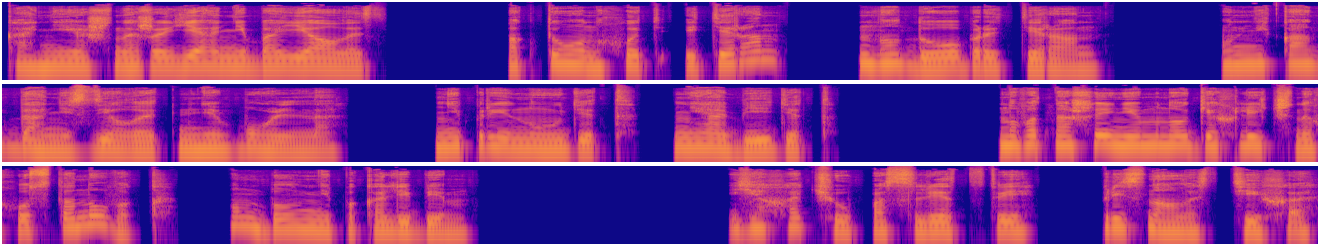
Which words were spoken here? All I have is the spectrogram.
Конечно же, я не боялась. Актеон хоть и тиран, но добрый тиран. Он никогда не сделает мне больно, не принудит, не обидит. Но в отношении многих личных установок он был непоколебим. «Я хочу последствий», — призналась тихо.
